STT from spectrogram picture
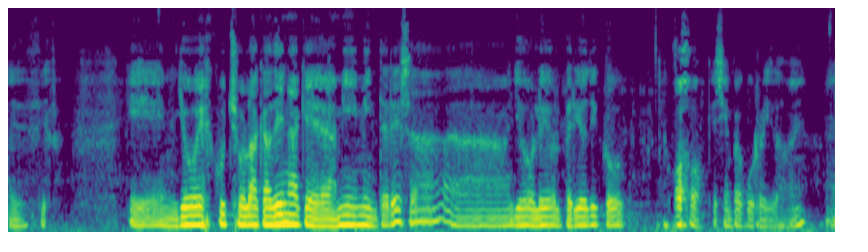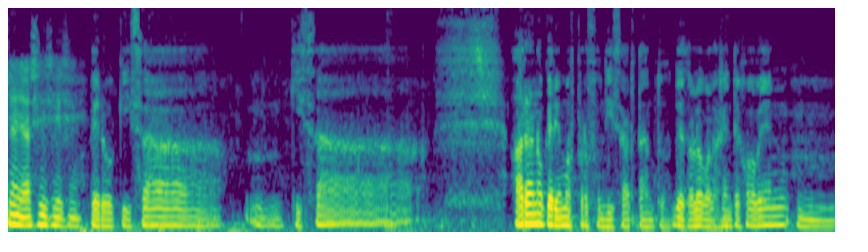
Es decir, eh, yo escucho la cadena que a mí me interesa, ah, yo leo el periódico, ojo, que siempre ha ocurrido, ¿eh? Ya, ya, sí, sí, sí. pero quizá mm, quizá ahora no queremos profundizar tanto desde luego la gente joven mm,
